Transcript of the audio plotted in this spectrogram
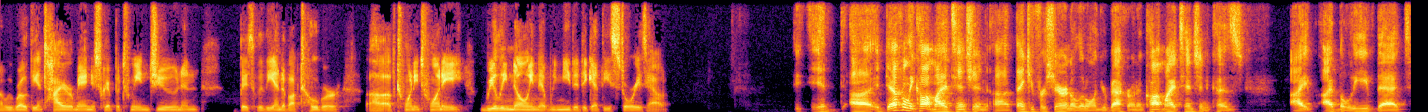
Uh, we wrote the entire manuscript between June and basically the end of October uh, of 2020, really knowing that we needed to get these stories out. It uh, it definitely caught my attention. Uh, thank you for sharing a little on your background. It caught my attention because I I believe that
